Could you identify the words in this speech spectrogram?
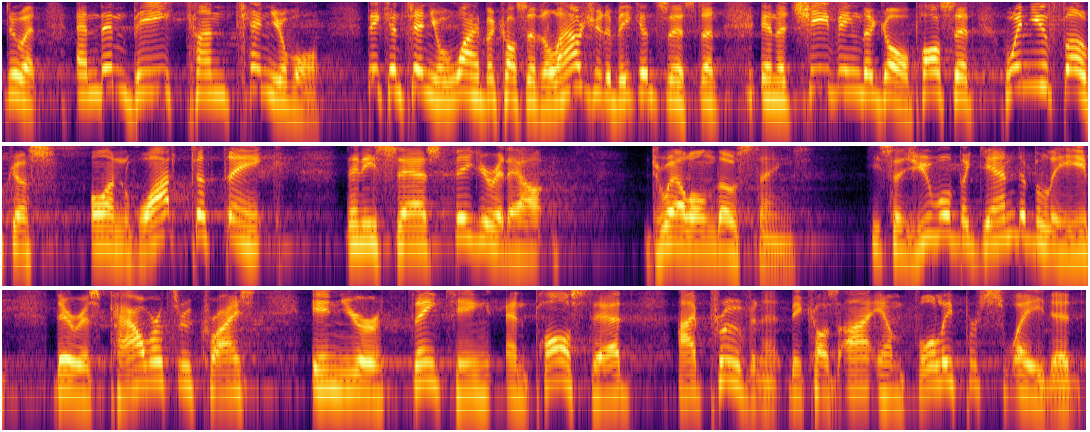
do it. And then be continual. Be continual. Why? Because it allows you to be consistent in achieving the goal. Paul said, when you focus on what to think, then he says, figure it out, dwell on those things. He says, You will begin to believe there is power through Christ in your thinking. And Paul said, I've proven it because I am fully persuaded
